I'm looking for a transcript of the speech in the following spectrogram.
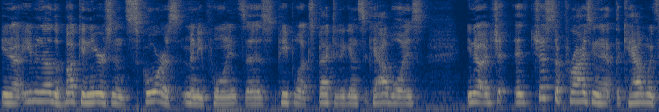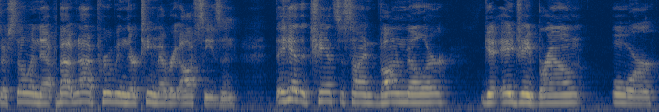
you know, even though the Buccaneers didn't score as many points as people expected against the Cowboys, you know, it's just surprising that the Cowboys are so inept about not improving their team every offseason. They had the chance to sign Von Miller, get A.J. Brown, or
